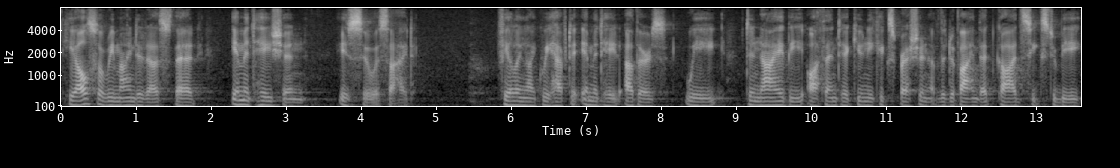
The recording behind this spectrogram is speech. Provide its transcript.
He also reminded us that imitation is suicide. Feeling like we have to imitate others, we deny the authentic, unique expression of the divine that God seeks to be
